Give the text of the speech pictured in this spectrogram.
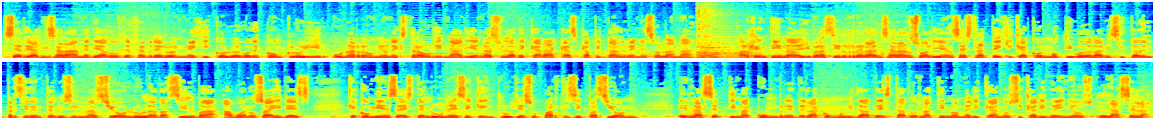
se realizará a mediados de febrero en México luego de concluir una reunión extraordinaria en la ciudad de Caracas, capital venezolana. Argentina y Brasil relanzarán su alianza estratégica con motivo de la visita del presidente Luis Ignacio Lula da Silva a Buenos Aires, que comienza este lunes y que incluye su participación en la séptima cumbre de la Comunidad de Estados Latinoamericanos y Caribeños, la CELAC.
